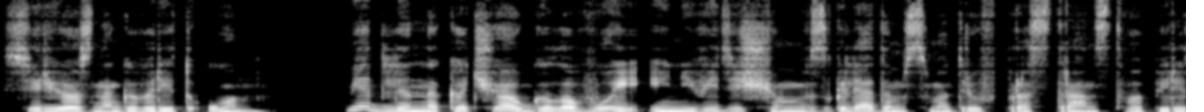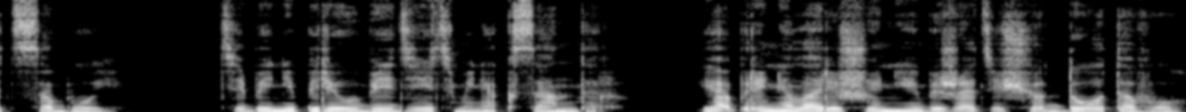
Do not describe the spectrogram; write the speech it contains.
серьезно говорит он. Медленно качаю головой и невидящим взглядом смотрю в пространство перед собой. Тебе не переубедить меня, Ксандер. Я приняла решение бежать еще до того,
